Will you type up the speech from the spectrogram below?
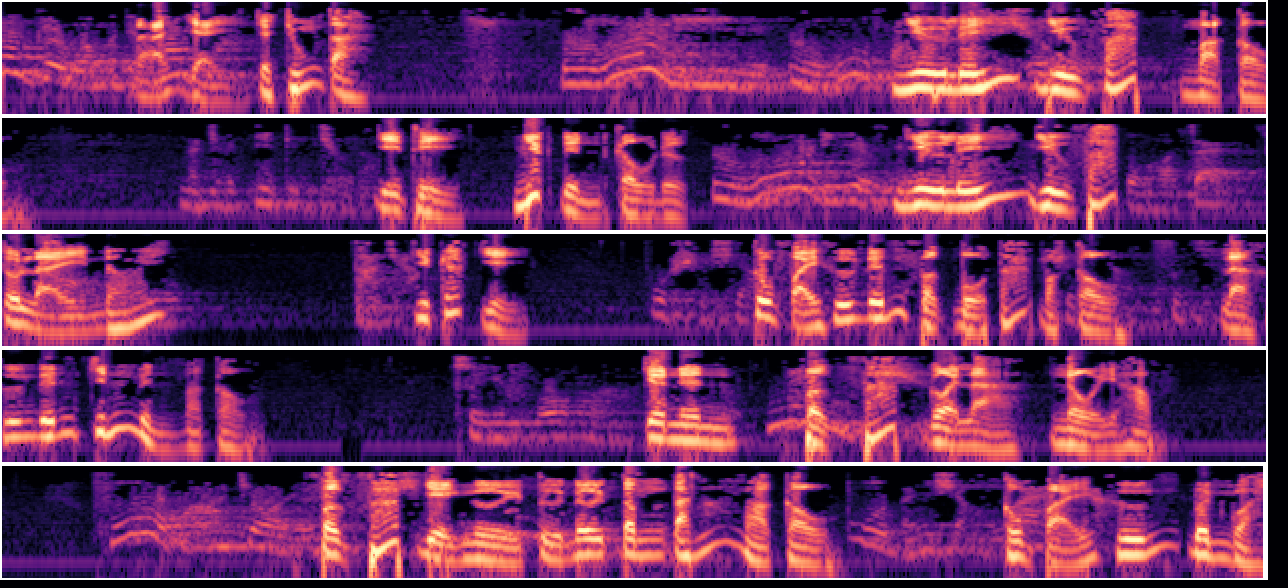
đã dạy cho chúng ta. Như lý như pháp mà cầu. Vậy thì nhất định cầu được. Như lý như pháp tôi lại nói với các vị không phải hướng đến phật bồ tát mà cầu là hướng đến chính mình mà cầu. Cho nên phật pháp gọi là nội học phật pháp dạy người từ nơi tâm tánh mà cầu. Không phải hướng bên ngoài.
